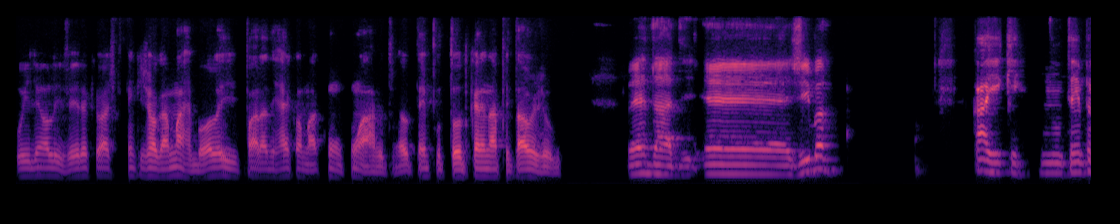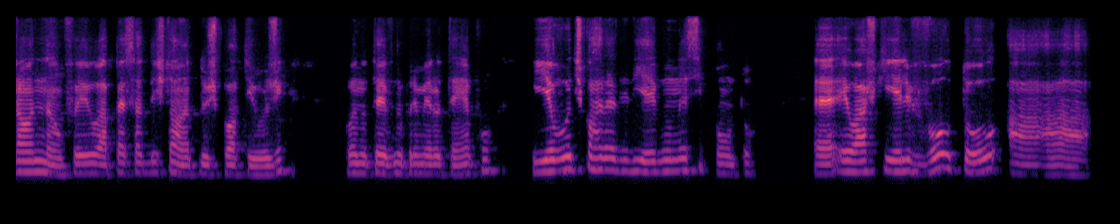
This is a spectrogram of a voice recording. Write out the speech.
William Oliveira, que eu acho que tem que jogar mais bola e parar de reclamar com, com o árbitro. É o tempo todo querendo apitar o jogo. Verdade. É... Giba? Kaique, não tem para onde não. Foi a peça de distante do esporte hoje, quando teve no primeiro tempo. E eu vou discordar de Diego nesse ponto. É, eu acho que ele voltou a, a,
